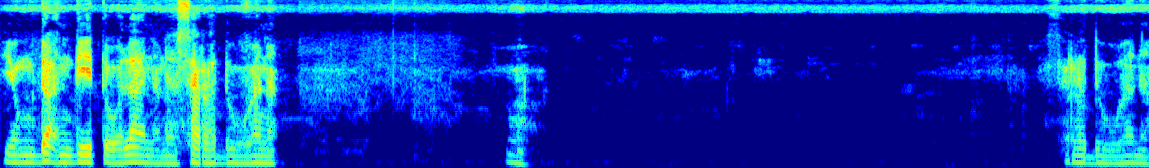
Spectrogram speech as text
Yung daan dito wala na, nasaraduhan na. Oh. Saraduhan na,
